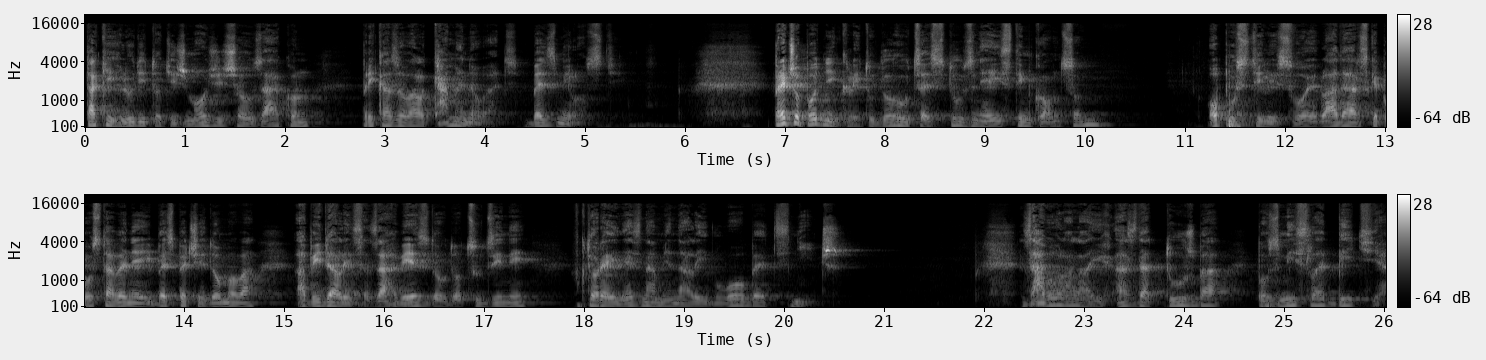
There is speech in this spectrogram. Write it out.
Takých ľudí totiž Mojžišov zákon prikazoval kamenovať bez milosti. Prečo podnikli tú dlhú cestu s neistým koncom? Opustili svoje vládárske postavenie i bezpečie domova a vydali sa za hviezdou do cudziny, v ktorej neznamenali vôbec nič. Zavolala ich azda túžba po zmysle bytia,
